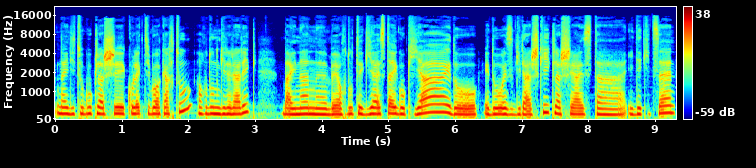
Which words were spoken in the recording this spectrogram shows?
nahi ditugu klase kolektiboak hartu, ordun girelarik, baina uh, be ordutegia ez da egokia, edo, edo ez gira aski, klasea ez da idekitzen,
